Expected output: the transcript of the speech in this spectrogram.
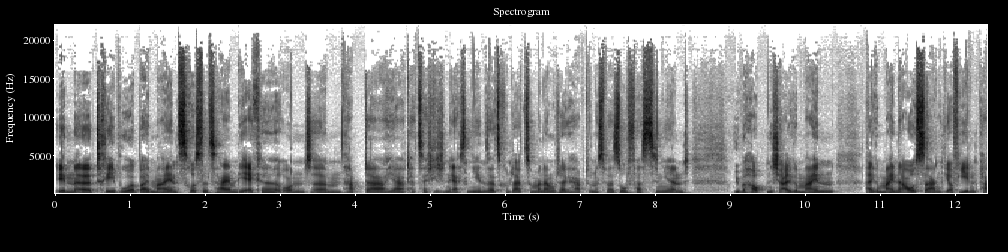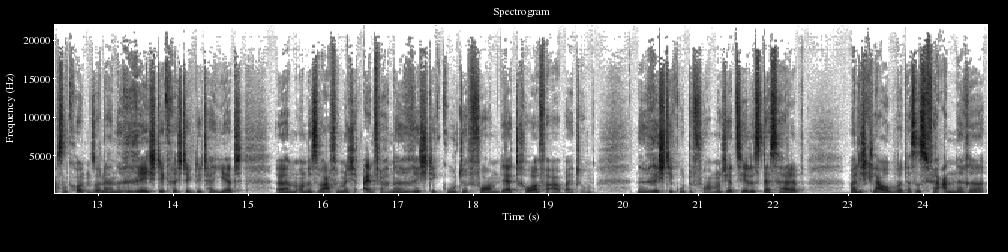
in äh, Trebur bei Mainz, Rüsselsheim, die Ecke und ähm, habe da ja tatsächlich einen ersten Jenseitskontakt zu meiner Mutter gehabt und es war so faszinierend überhaupt nicht allgemein, allgemeine Aussagen, die auf jeden passen konnten, sondern richtig, richtig detailliert. Ähm, und es war für mich einfach eine richtig gute Form der Trauerverarbeitung. eine richtig gute Form. Und ich erzähle es deshalb, weil ich glaube, dass es für andere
